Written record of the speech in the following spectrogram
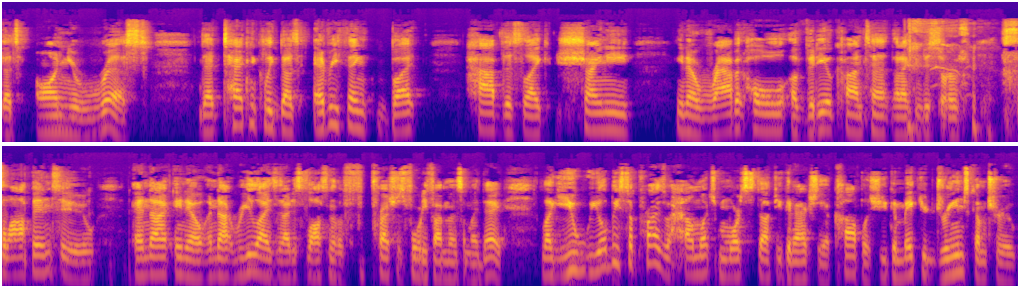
that's on your wrist that technically does everything but have this like shiny you know rabbit hole of video content that I can just sort of flop into and not you know and not realize that I just lost another f- precious 45 minutes of my day. Like you you'll be surprised with how much more stuff you can actually accomplish. You can make your dreams come true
